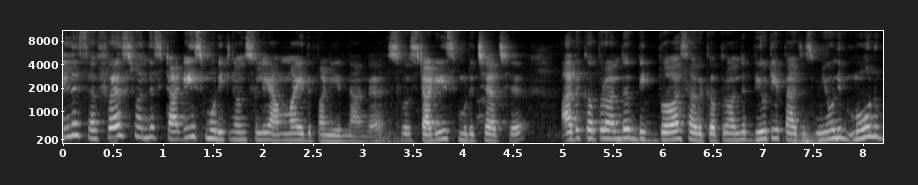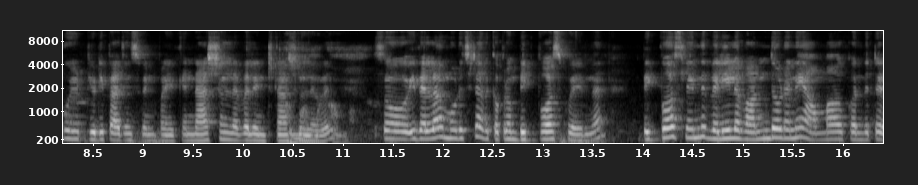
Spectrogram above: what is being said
இல்லை சார் ஃபர்ஸ்ட் வந்து ஸ்டடீஸ் முடிக்கணும்னு சொல்லி அம்மா இது பண்ணியிருந்தாங்க. ஸோ ஸ்டடீஸ் முடிச்சாச்சு. அதுக்கப்புறம் வந்து பிக் பாஸ் அதுக்கப்புறம் வந்து பியூட்டி பேஜன்ஸ் மூணு மூணு பியூட்டி பேஜன்ஸ் வின் பண்ணியிருக்கேன். National level international level so இதெல்லாம் முடிச்சுட்டு அதுக்கப்புறம் பிக் பாஸ் போயிருந்தேன். பிக் பாஸ்லேருந்து வெளியில் வந்த உடனே அம்மாவுக்கு வந்துட்டு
